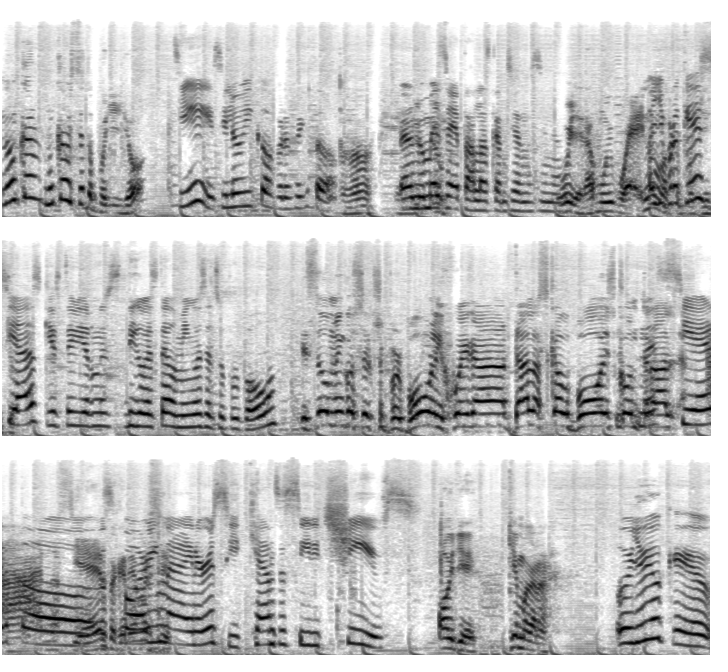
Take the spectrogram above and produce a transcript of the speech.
¿nunca, ¿Nunca viste Topollillo? Sí, sí lo ubico, perfecto. Ah, Pero no me sé todas las canciones. sino- Uy, era muy bueno. Oye, ¿pero qué decías? Que este viernes, digo, este domingo es el Super Bowl. Este domingo es el Super Bowl y juega Dallas Cowboys contra... no es cierto. Ah, no es cierto. Los quería decir- 49ers y Kansas City Chiefs. Oye, ¿quién va a ganar? Oye, yo digo que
